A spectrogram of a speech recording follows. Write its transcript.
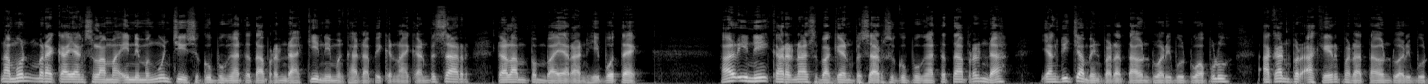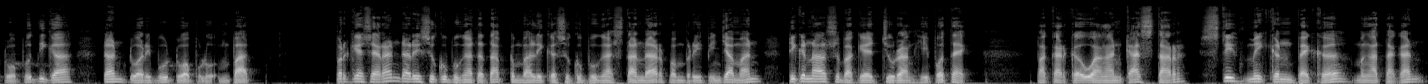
Namun mereka yang selama ini mengunci suku bunga tetap rendah kini menghadapi kenaikan besar dalam pembayaran hipotek. Hal ini karena sebagian besar suku bunga tetap rendah yang dijamin pada tahun 2020 akan berakhir pada tahun 2023 dan 2024. Pergeseran dari suku bunga tetap kembali ke suku bunga standar pemberi pinjaman dikenal sebagai jurang hipotek. Pakar keuangan Kastar, Steve Mickenbecker, mengatakan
